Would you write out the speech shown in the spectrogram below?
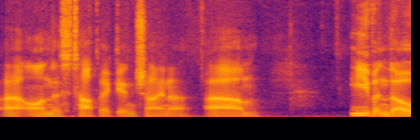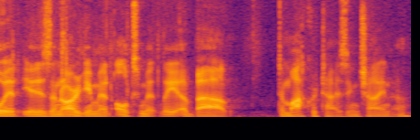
uh, on this topic in China. Um, even though it is an argument ultimately about democratizing China,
